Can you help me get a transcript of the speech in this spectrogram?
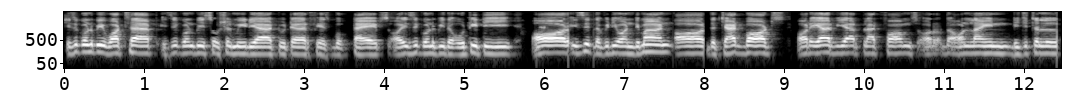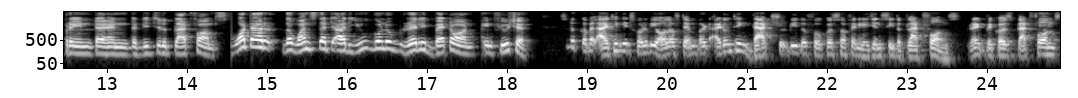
Is it going to be WhatsApp? Is it going to be social media, Twitter, Facebook types? Or is it going to be the OTT? Or is it the video on demand? Or the chatbots? Or AR, VR platforms? Or the online digital print and the digital platforms? What are the ones that are you going to really bet on in future? So look, Kapil, I think it's going to be all of them, but I don't think that should be the focus of an agency, the platforms, right? Because platforms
